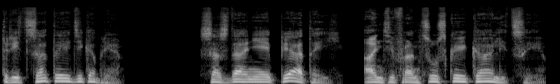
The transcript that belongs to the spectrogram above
30 декабря. Создание пятой антифранцузской коалиции.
